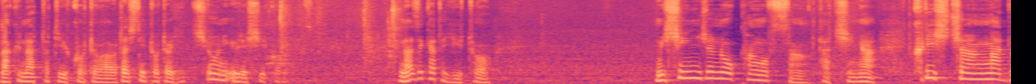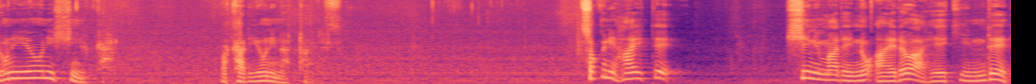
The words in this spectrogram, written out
亡くなったということは私にとっては非常に嬉しいことです。なぜかというと未信者の看護婦さんたちがクリスチャンがどのように死ぬか分かるようになったんです。そこに入って死ぬまでの間は平均で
